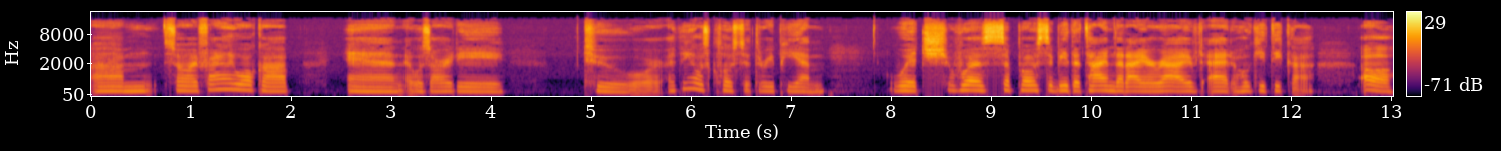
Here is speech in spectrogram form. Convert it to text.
Um, so I finally woke up and it was already 2 or I think it was close to 3 p.m which was supposed to be the time that I arrived at Hokitika. Oh,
